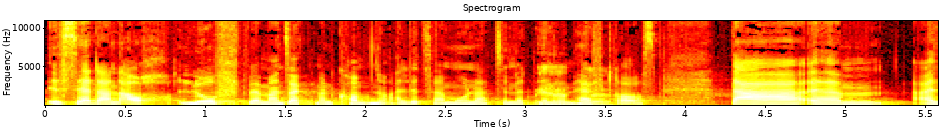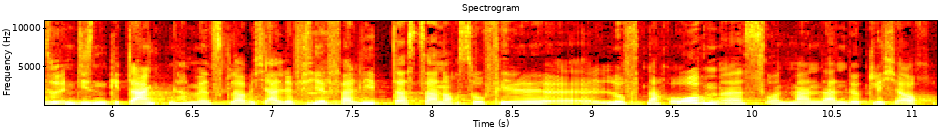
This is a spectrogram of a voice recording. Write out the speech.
ist ja dann auch Luft, wenn man sagt, man kommt nur alle zwei Monate mit einem Ja, Heft ja. raus. Da, ähm, also in diesen Gedanken haben wir uns, glaube ich, alle vier verliebt, dass da noch so viel äh, Luft nach oben ist und man dann wirklich auch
